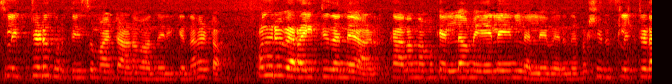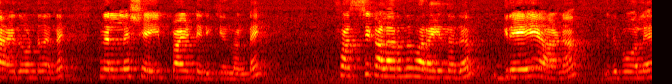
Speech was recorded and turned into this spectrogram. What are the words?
സ്ലിറ്റഡ് കുർത്തീസുമായിട്ടാണ് വന്നിരിക്കുന്നത് കേട്ടോ. അതൊരു വെറൈറ്റി തന്നെയാണ്. കാരണം നമുക്ക് എല്ലാം എ ലൈനിലല്ലേ വരുന്നത്. പക്ഷെ ഇത് സ്ലിറ്റഡ് ആയതുകൊണ്ട് തന്നെ നല്ല ഷേപ്പായിട്ടിരിക്കുന്നുണ്ട്. ഫസ്റ്റ് കളർ എന്ന് പറയുന്നത് ഗ്രേ ആണ് ഇതുപോലെ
